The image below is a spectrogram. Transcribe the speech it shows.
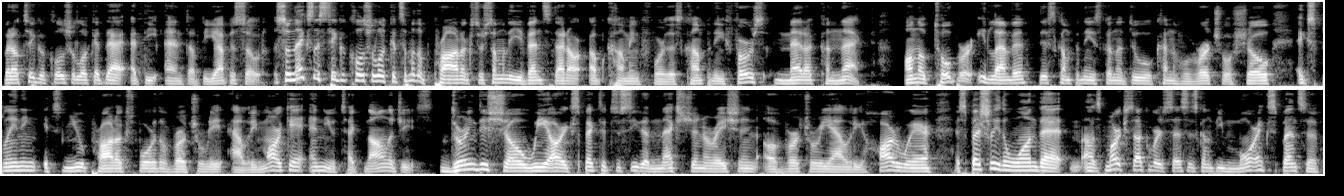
but I'll take a closer look at that at the end of the episode. So, next, let's take a closer look at some of the products or some of the events that are upcoming for this company. First, Meta Connect. On October 11th, this company is going to do kind of a virtual show explaining its new products for the virtual reality market and new technologies. During this show, we are expected to see the next generation of virtual reality hardware, especially the one that, as Mark Zuckerberg says, is going to be more expensive,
